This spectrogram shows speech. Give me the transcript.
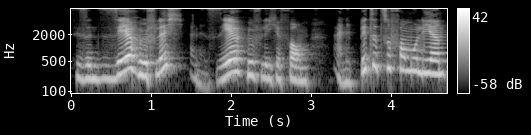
Sie sind sehr höflich, eine sehr höfliche Form, eine Bitte zu formulieren.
